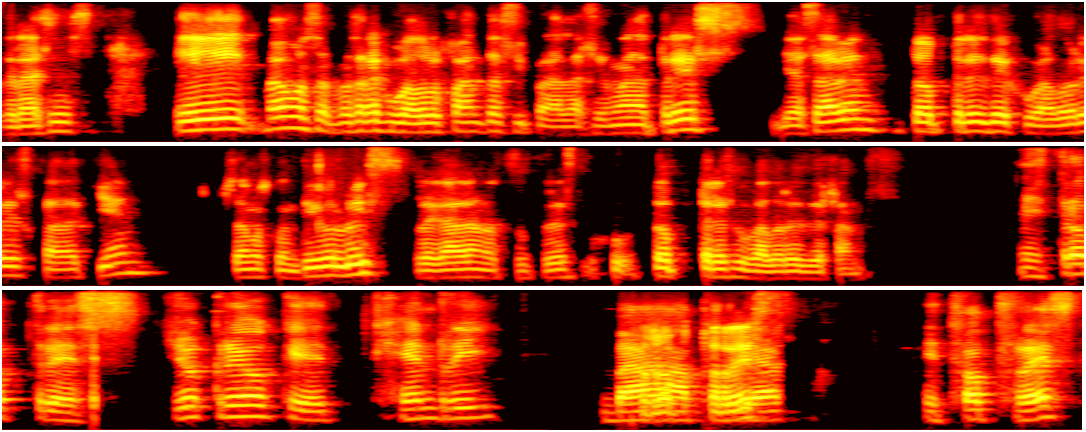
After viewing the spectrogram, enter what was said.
gracias. Eh, vamos a pasar a jugador fantasy para la semana 3. Ya saben, top 3 de jugadores cada quien. Empezamos contigo, Luis. Regala nuestros tres, top 3 jugadores de fantasy. Mis top 3. Yo creo que Henry va Top a apoyar- tres. Mi top 3.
